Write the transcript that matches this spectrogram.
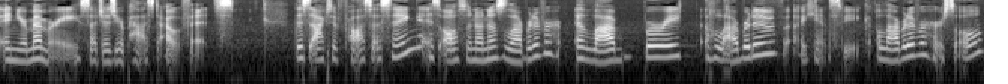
in your memory, such as your past outfits. This active processing is also known as elaborative, elaborate, elaborative, I can't speak, elaborative rehearsal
